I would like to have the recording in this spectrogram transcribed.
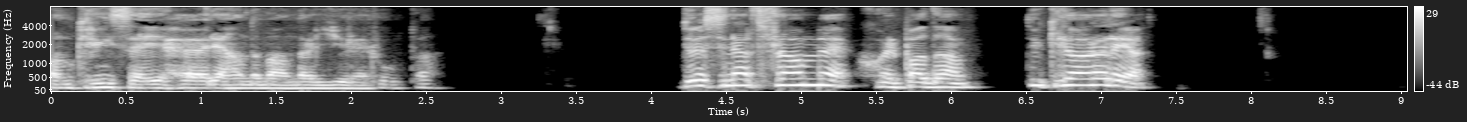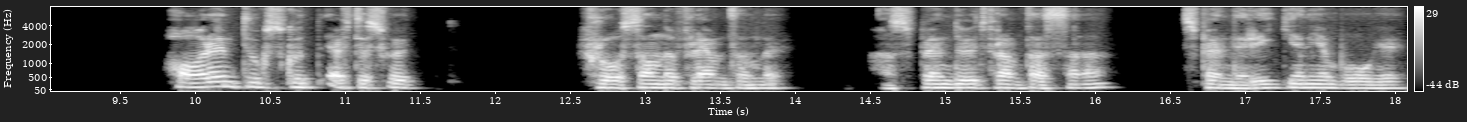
Omkring sig hörde han de andra djuren ropa. Du är snart framme, sköldpaddan. Du klarar det. Haren tog skutt efter skutt, flåsande och flämtande. Han spände ut framtassarna, spände riggen i en båge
